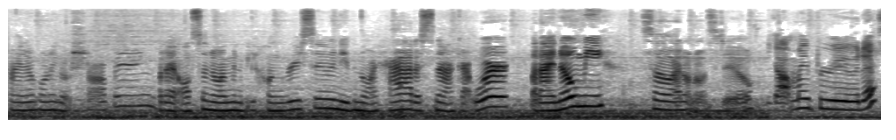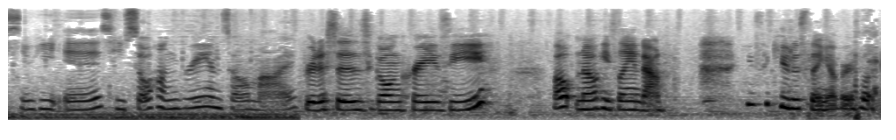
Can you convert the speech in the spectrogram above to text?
kind of want to go shopping, but I also know I'm going to be hungry soon even though I had a snack at work. But I know me, so I don't know what to do. We got my Brutus. Here he is. He's so hungry and so am I. Brutus is going crazy. Oh, no, he's laying down. He's the cutest thing ever. Look.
